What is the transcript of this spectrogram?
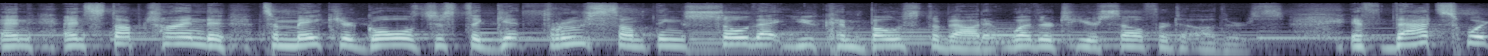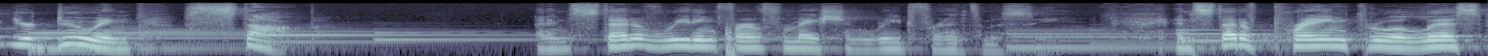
and, and stop trying to, to make your goals just to get through something so that you can boast about it, whether to yourself or to others. If that's what you're doing, stop. And instead of reading for information, read for intimacy. Instead of praying through a list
